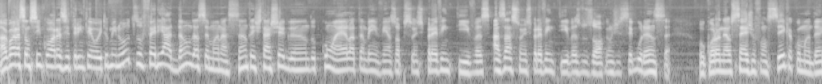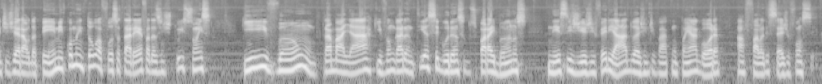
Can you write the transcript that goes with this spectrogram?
Agora são 5 horas e 38 minutos. O feriadão da Semana Santa está chegando. Com ela também vem as opções preventivas, as ações preventivas dos órgãos de segurança. O coronel Sérgio Fonseca, comandante-geral da PM, comentou a força-tarefa das instituições que vão trabalhar, que vão garantir a segurança dos paraibanos nesses dias de feriado. A gente vai acompanhar agora a fala de Sérgio Fonseca.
